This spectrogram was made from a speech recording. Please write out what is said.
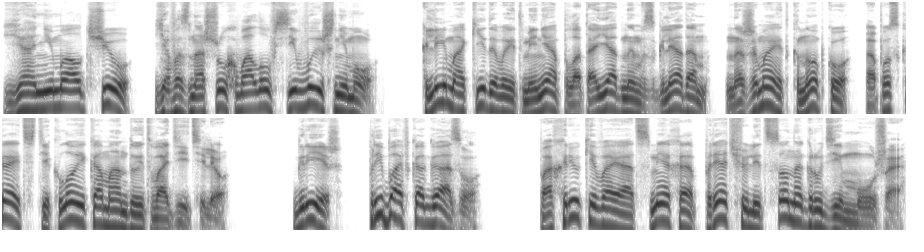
Я не молчу. Я возношу хвалу Всевышнему. Клим окидывает меня плотоядным взглядом, нажимает кнопку, опускает стекло и командует водителю. «Гриш, прибавь-ка газу!» Похрюкивая от смеха, прячу лицо на груди мужа.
